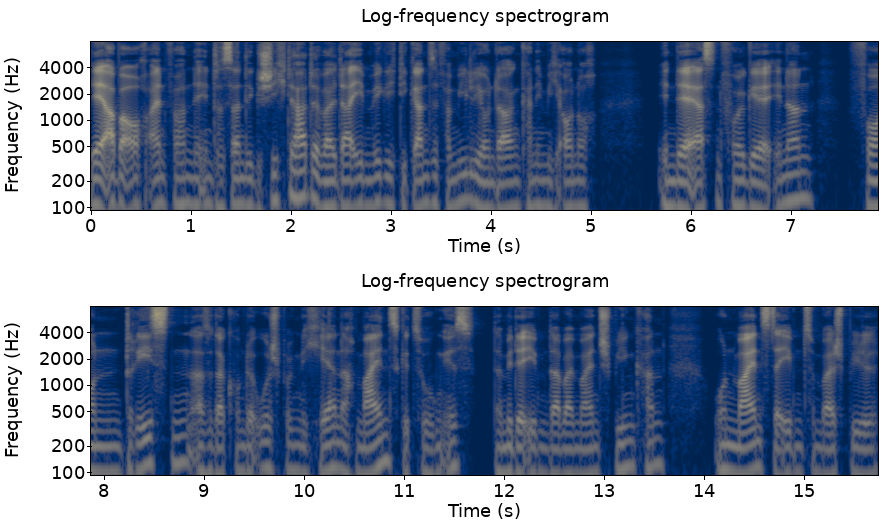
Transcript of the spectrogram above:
der aber auch einfach eine interessante Geschichte hatte, weil da eben wirklich die ganze Familie und daran kann ich mich auch noch in der ersten Folge erinnern, von Dresden, also da kommt er ursprünglich her, nach Mainz gezogen ist, damit er eben da bei Mainz spielen kann. Und Mainz da eben zum Beispiel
